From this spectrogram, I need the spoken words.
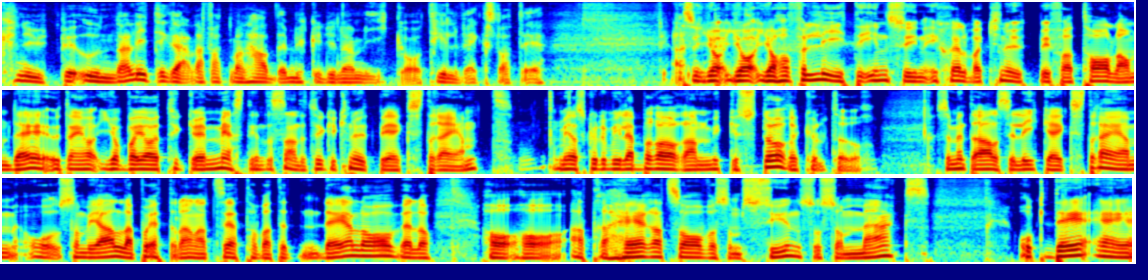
Knutby undan lite grann för att man hade mycket dynamik och tillväxt och att det Alltså jag, jag, jag, har för lite insyn i själva Knutby för att tala om det, utan jag, vad jag tycker är mest intressant, jag tycker Knutby är extremt. Men jag skulle vilja beröra en mycket större kultur, som inte alls är lika extrem och som vi alla på ett eller annat sätt har varit en del av eller har, har attraherats av och som syns och som märks. Och det är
